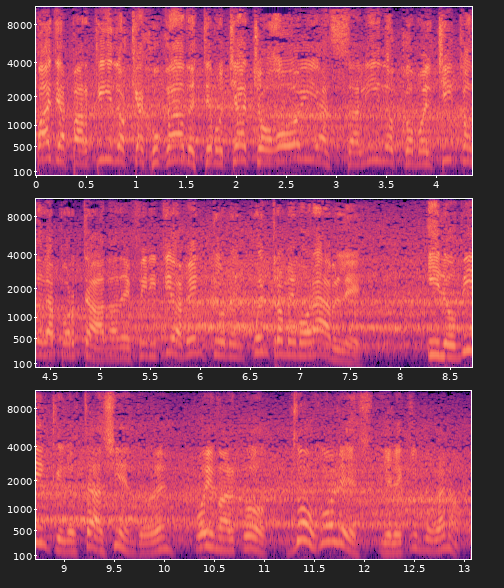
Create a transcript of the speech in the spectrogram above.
Vaya partidos que ha jugado este muchacho. Hoy ha salido como el chico de la portada. Definitivamente un encuentro memorable. Y lo bien que lo está haciendo, ¿eh? Hoy marcó dos goles y el equipo ganó.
